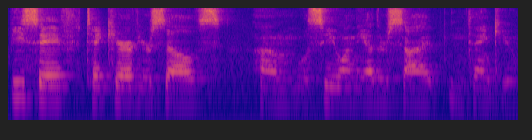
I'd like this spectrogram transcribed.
be safe, take care of yourselves. Um, we'll see you on the other side, and thank you.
